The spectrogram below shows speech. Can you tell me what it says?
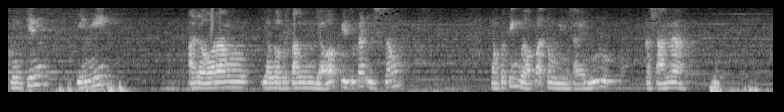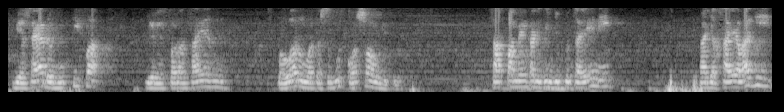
Mungkin ini ada orang yang gak bertanggung jawab gitu kan iseng. Yang penting bapak temenin saya dulu ke sana. Biar saya ada bukti pak di restoran saya nih bahwa rumah tersebut kosong gitu. Satpam yang tadi jemput saya ini ngajak saya lagi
